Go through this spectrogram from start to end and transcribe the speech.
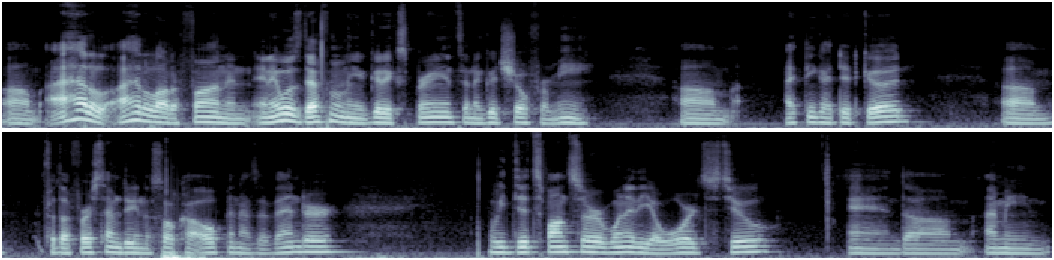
um, I had a I had a lot of fun and, and it was definitely a good experience and a good show for me. Um, I think I did good um, for the first time doing the SoCal Open as a vendor. We did sponsor one of the awards too, and um, I mean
